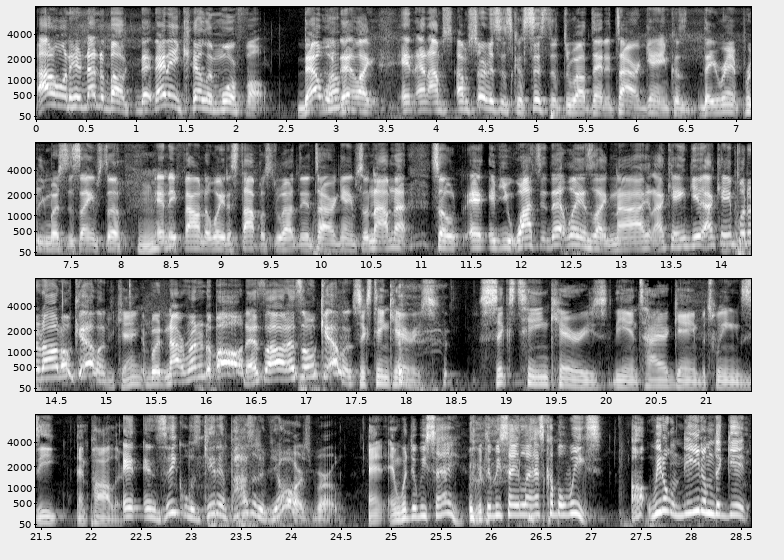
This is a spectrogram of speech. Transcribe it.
I don't want to hear nothing about that. That ain't Kellen Moore fault. That was that like, and, and I'm I'm sure this is consistent throughout that entire game because they ran pretty much the same stuff, Mm-hmm. and they found a way to stop us throughout the entire game. So nah, I'm not. So if you watch it that way, it's like nah, I can't get, I can't put it all on Kellen. You can't. But not running the ball, that's all. That's on Kellen. 16 carries. 16 carries the entire game between Zeke and Pollard. And, and Zeke was getting positive yards, bro. And, and what did we say? What did we say last couple weeks? Oh, we don't need him to get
